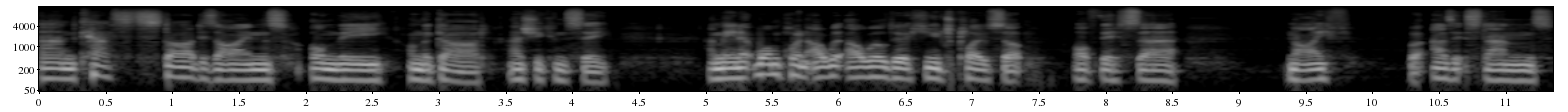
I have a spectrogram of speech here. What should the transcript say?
and cast star designs on the on the guard, as you can see. I mean, at one point I will I will do a huge close up of this uh, knife, but as it stands,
